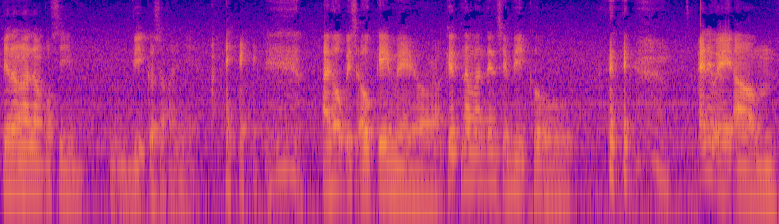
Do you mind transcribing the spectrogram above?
pinangalan ko si Vico sa kanya. I hope it's okay, Mayor. Cute naman din si Vico. anyway, um,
